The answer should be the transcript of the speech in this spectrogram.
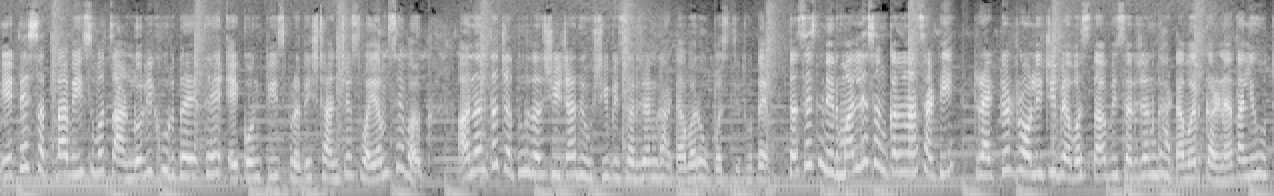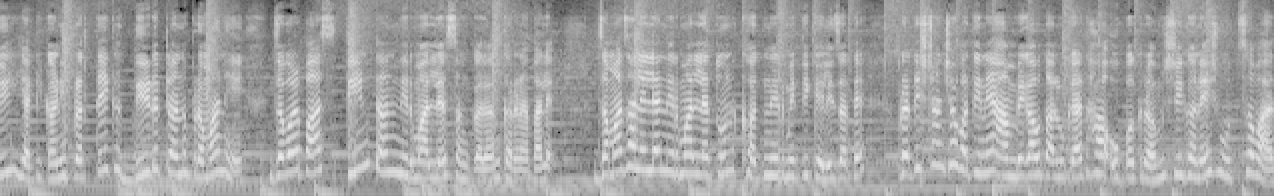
येथे सत्तावीस व चांडोली खुर्द येथे एकोणतीस प्रतिष्ठानचे स्वयंसेवक अनंत चतुर्दशीच्या दिवशी विसर्जन घाटावर उपस्थित होते. तसेच निर्माल्य संकलनासाठी ट्रॅक्टर ट्रॉलीची व्यवस्था विसर्जन घाटावर करण्यात आली होती. या ठिकाणी प्रत्येक दीड टन प्रमाणे जवळपास तीन टन निर्माल्य संकलन करण्यात आले. जमा झालेल्या निर्माल्यातून खत निर्मिती केली जाते. प्रतिष्ठानच्या वतीने आंबेगाव तालुक्यात हा उपक्रम श्री गणेश उत्सवात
